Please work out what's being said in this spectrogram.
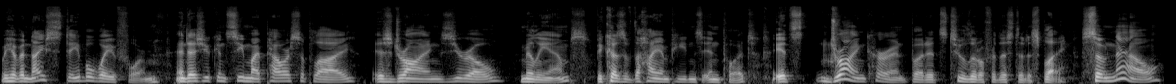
we have a nice stable waveform. And as you can see, my power supply is drawing zero milliamps because of the high impedance input. It's drawing current, but it's too little for this to display. So now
